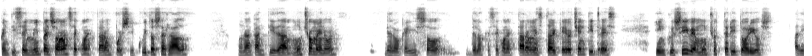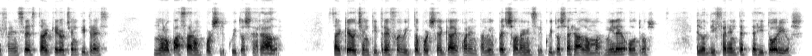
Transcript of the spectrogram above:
26.000 personas se conectaron por circuito cerrado, una cantidad mucho menor de lo que hizo, de los que se conectaron en Stargate 83. Inclusive muchos territorios, a diferencia de Stargate 83, no lo pasaron por circuito cerrado. Stargate 83 fue visto por cerca de 40.000 personas en circuito cerrado, más miles otros en los diferentes territorios,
